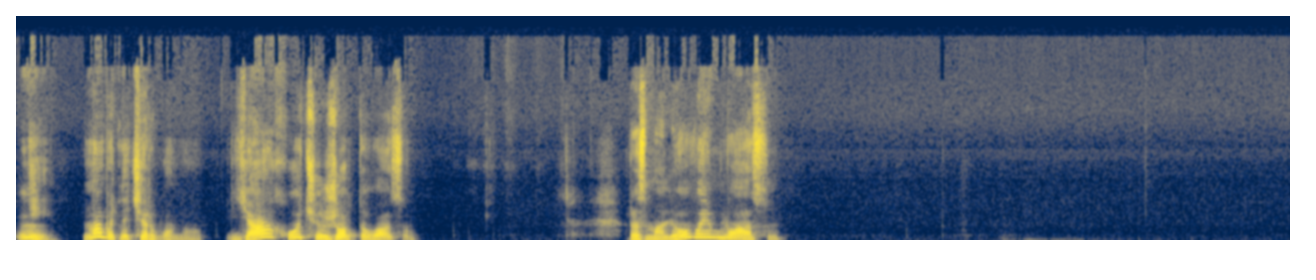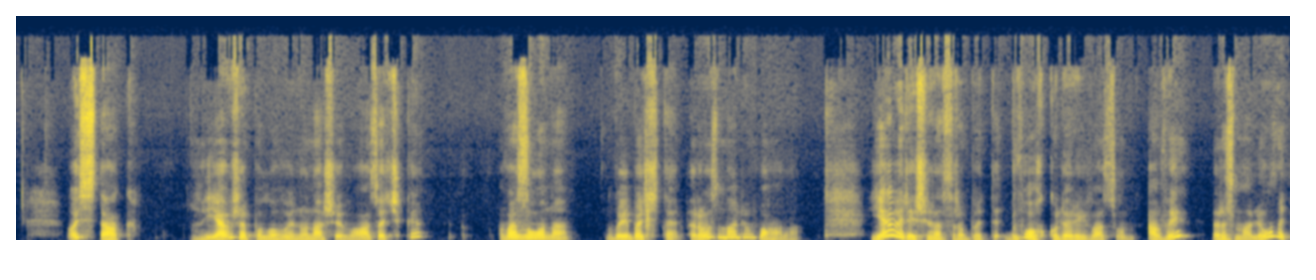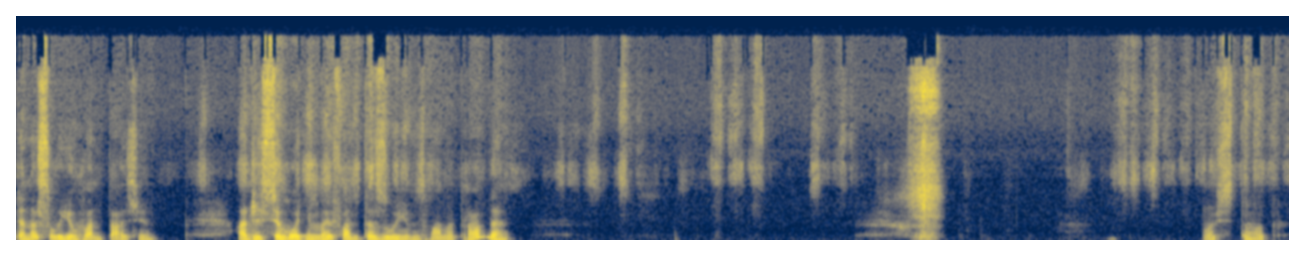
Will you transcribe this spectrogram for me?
Ні, мабуть, не червоного. Я хочу жовту вазу. Розмальовуємо вазу. Ось так. Я вже половину нашої вазочки, вазона, вибачте, розмалювала. Я вирішила зробити двох кольорів вазон, а ви розмальовуйте на свою фантазію. Адже сьогодні ми фантазуємо з вами, правда? Ось так.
